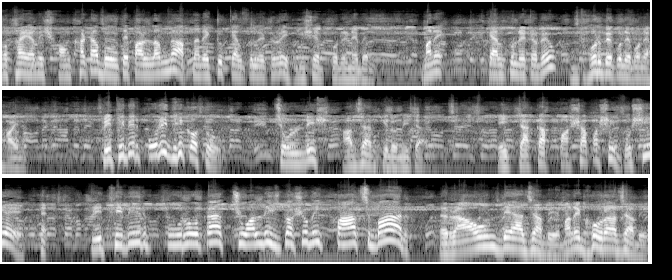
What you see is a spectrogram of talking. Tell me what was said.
কথায় আমি সংখ্যাটা বলতে পারলাম না, আপনারা একটু ক্যালকুলেটরে হিসেব করে নেবেন। মানে ক্যালকুলেটরেও ধরবে বলে মনে হয় না। পৃথিবীর পরিধি কত? চল্লিশ হাজার কিলোমিটার। এই টাকা পাশাপাশি বসিয়ে পৃথিবীর পুরোটা চুয়াল্লিশ দশমিক পাঁচ বার রাউন্ড দেয়া যাবে মানে ঘোরা যাবে।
